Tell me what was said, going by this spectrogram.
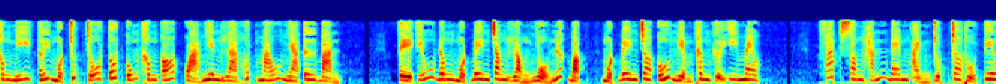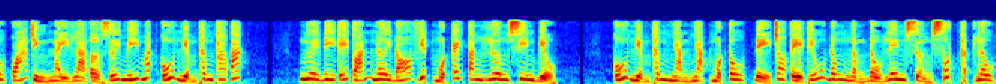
không nghĩ tới một chút chỗ tốt cũng không có, quả nhiên là hút máu nhà tư bản. Tề thiếu đông một bên trong lòng nhổ nước bọt, một bên cho cố niệm thâm gửi email. Phát xong hắn đem ảnh chụp cho thủ tiêu quá trình này là ở dưới mí mắt cố niệm thâm thao tác. Ngươi đi kế toán nơi đó viết một cách tăng lương xin biểu. Cố niệm thâm nhàn nhạt một câu để cho tề thiếu đông ngẩng đầu lên sưởng sốt thật lâu.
